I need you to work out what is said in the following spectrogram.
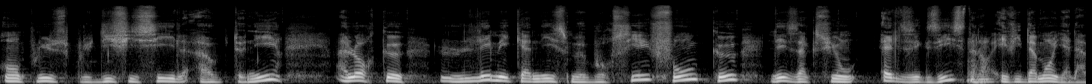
en plus plus difficiles à obtenir, alors que les mécanismes boursiers font que les actions elles existent. Alors mmh. évidemment, il y a la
